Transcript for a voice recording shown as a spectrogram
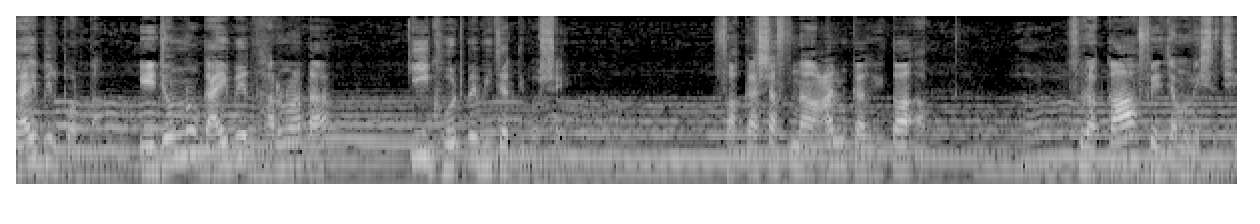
গাইবের পর্দা। এজন্য গাইবের ধারণাটা কি ঘটবে বিচার দিবসে? ফাকাশাফনা আনকা সূরা কাফে যেমন এসেছে।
